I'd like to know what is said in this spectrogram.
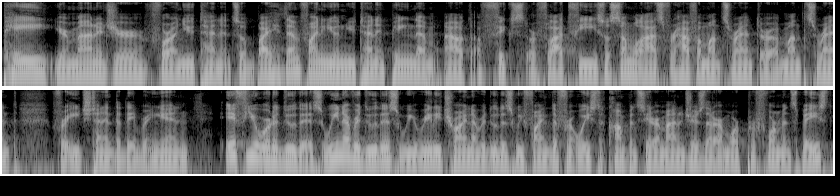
pay your manager for a new tenant. So by them finding you a new tenant, paying them out a fixed or flat fee. So some will ask for half a month's rent or a month's rent for each tenant that they bring in. If you were to do this, we never do this. We really try and never do this. We find different ways to compensate our managers that are more performance based.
